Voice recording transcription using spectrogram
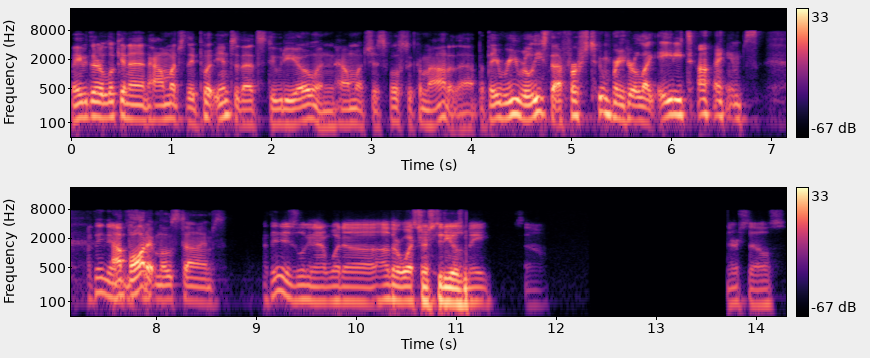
Maybe they're looking at how much they put into that studio and how much is supposed to come out of that. But they re-released that first Tomb Raider like 80 times. I think I bought it most times. I think they're just looking at what uh, other Western studios make. So their sales.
